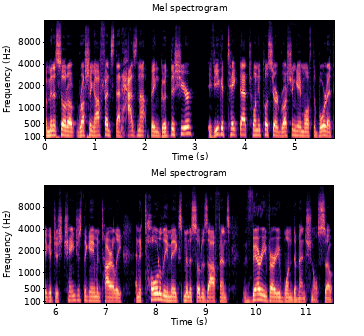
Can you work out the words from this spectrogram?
a Minnesota rushing offense that has not been good this year. If you could take that 20 plus yard rushing game off the board, I think it just changes the game entirely and it totally makes Minnesota's offense very, very one dimensional. So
